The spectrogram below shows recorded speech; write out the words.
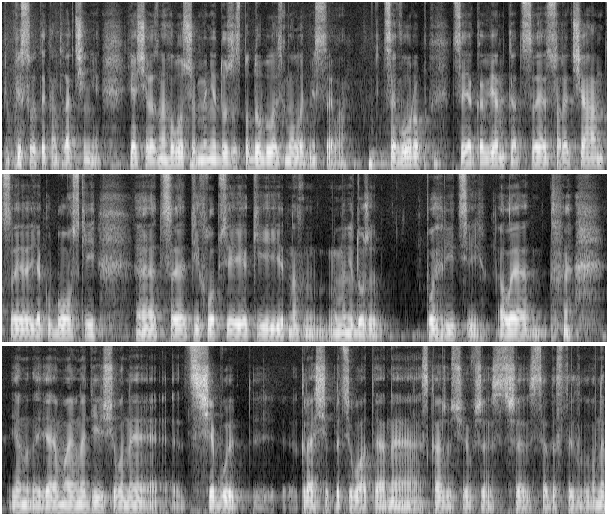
підписувати контракт чи ні. Я ще раз наголошую, мені дуже сподобалась молодь місцева. Це Вороб, це Яковенка, це Сорочан, це Якубовський. Е, Це ті хлопці, які ну, мені дуже по грі. Але я, я маю надію, що вони ще будуть краще працювати, а не скажуть, що вже ще все достигли. Вони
